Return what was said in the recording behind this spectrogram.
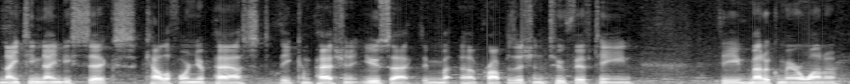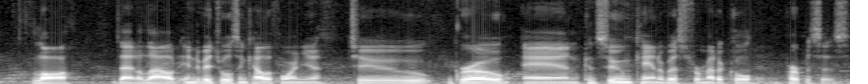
In 1996, California passed the Compassionate Use Act, the uh, Proposition 215, the medical marijuana law that allowed individuals in California to grow and consume cannabis for medical purposes.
